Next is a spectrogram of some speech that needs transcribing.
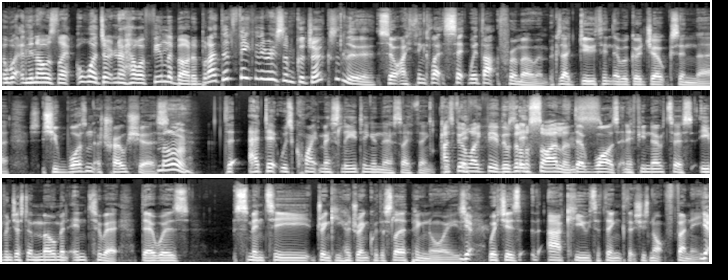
And then I was like, oh, I don't know how I feel about it. But I did think that there are some good jokes in there. So I think let's sit with that for a moment because I do think there were good jokes in there. She wasn't atrocious. No. The edit was quite misleading in this, I think. I feel if- like there, there was a lot of silence. There was, and if you notice, even just a moment into it, there was Sminty drinking her drink with a slurping noise, Yeah. which is our cue to think that she's not funny. Yeah.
